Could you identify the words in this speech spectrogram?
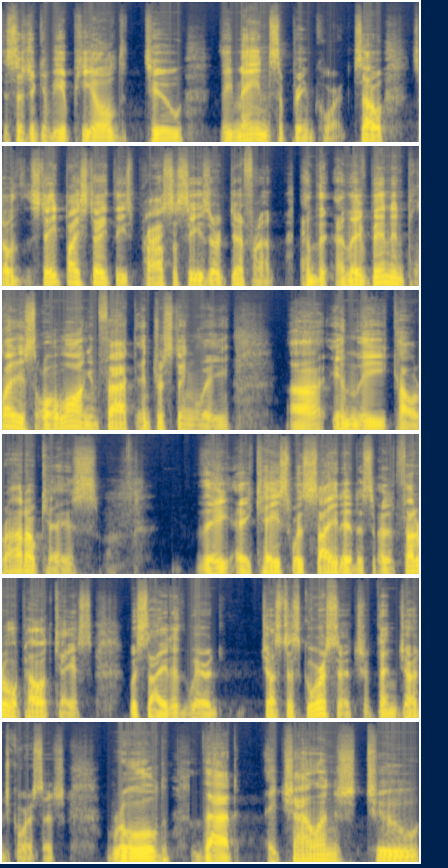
decision can be appealed to the Maine Supreme Court. So, so state by state, these processes are different, and th- and they've been in place all along. In fact, interestingly, uh, in the Colorado case, they a case was cited, a federal appellate case was cited where Justice Gorsuch, then Judge Gorsuch, ruled that a challenge to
